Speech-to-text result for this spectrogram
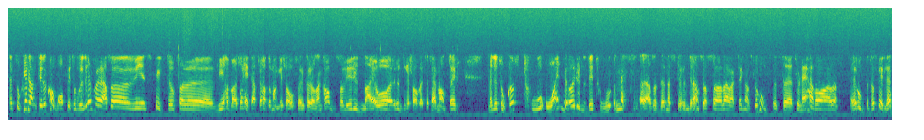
Det tok jo lang tid å komme opp i 200. For altså, vi spilte jo for Vi var så heldige at vi hadde mange show før koronaen kom, så vi runda jo 100 show etter fem måneder. Men det tok oss to år å runde de to neste, altså det neste hundre. Altså. Så det har vært en ganske humpete turné. Og eh, humpete å spille,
